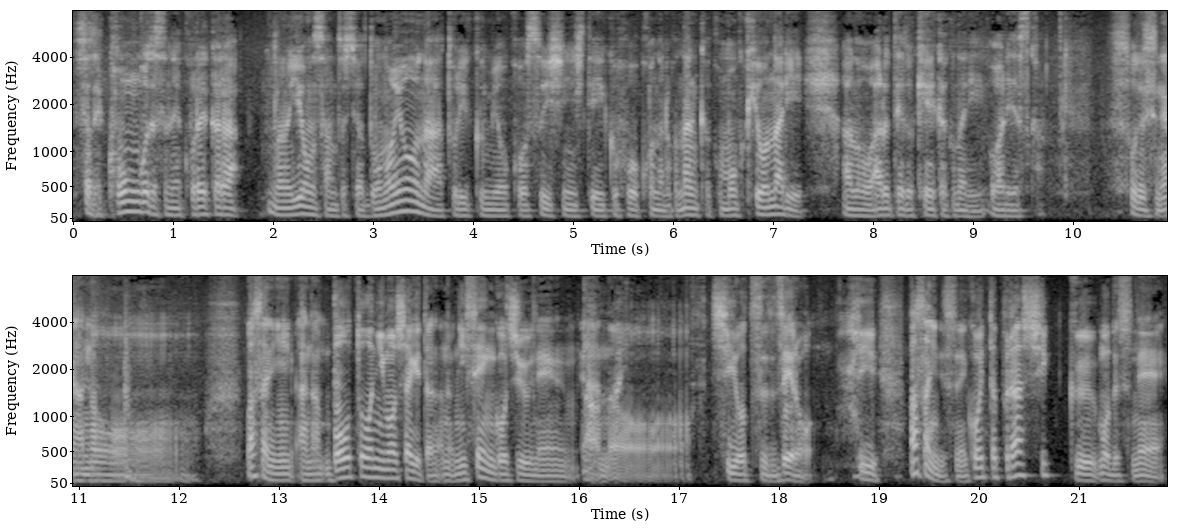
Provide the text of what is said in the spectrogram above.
さて今後ですねこれからイオンさんとしてはどのような取り組みをこう推進していく方向なのか何かこう目標なりあのある程度計画なり終わりですか？そうですね、あのーまさにあの冒頭に申し上げたあの2050年ああのー CO2 ゼロっていう、まさにですねこういったプラスチックもですね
